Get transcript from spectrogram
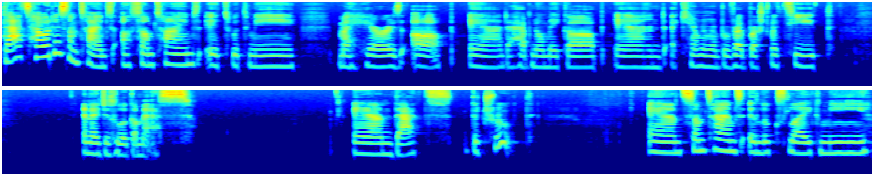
that's how it is sometimes. Uh, sometimes it's with me, my hair is up and I have no makeup and I can't remember if I brushed my teeth and I just look a mess. And that's the truth. And sometimes it looks like me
